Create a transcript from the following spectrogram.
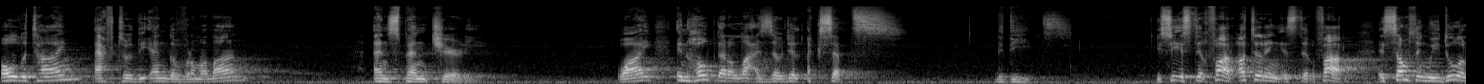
all the time after the end of Ramadan and spend charity. Why? In hope that Allah Azza wa accepts the deeds. You see, istighfar, uttering istighfar, is something we do a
